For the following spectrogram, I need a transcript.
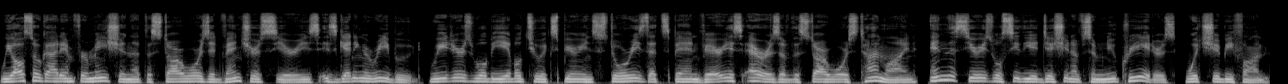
We also got information that the Star Wars Adventures series is getting a reboot. Readers will be able to experience stories that span various eras of the Star Wars timeline, and this series we'll see the addition of some new creators, which should be fun.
